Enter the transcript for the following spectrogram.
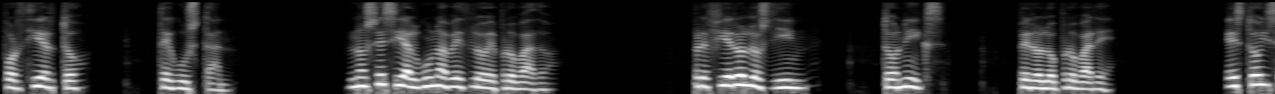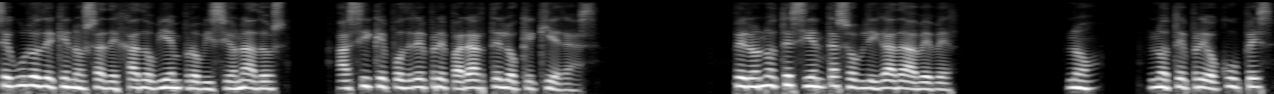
por cierto, ¿te gustan? No sé si alguna vez lo he probado. Prefiero los gin, tonics, pero lo probaré. Estoy seguro de que nos ha dejado bien provisionados, así que podré prepararte lo que quieras. Pero no te sientas obligada a beber. No, no te preocupes,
